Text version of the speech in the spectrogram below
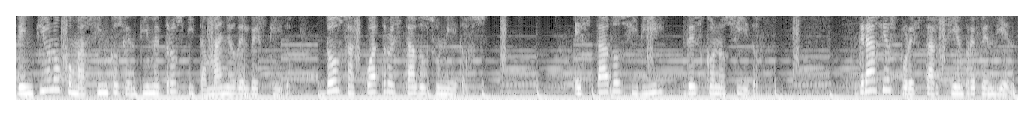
21,5 centímetros y tamaño del vestido, 2 a 4 Estados Unidos. Estado civil, desconocido. Gracias por estar siempre pendiente.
